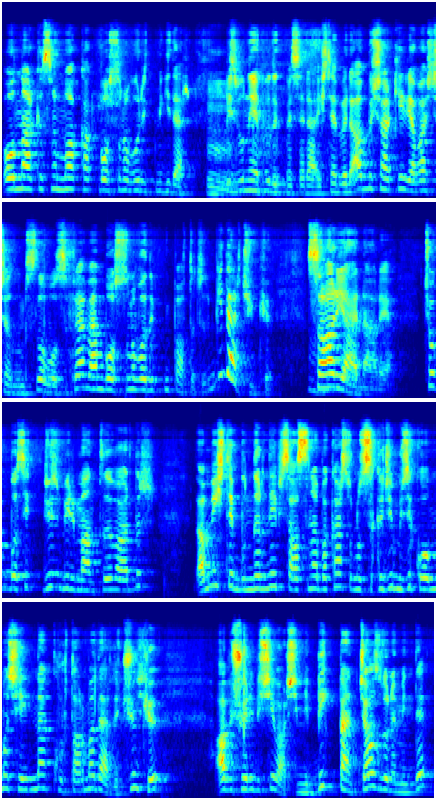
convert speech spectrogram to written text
Onun arkasına muhakkak Bossa Nova ritmi gider. Hmm. Biz bunu yapıyorduk mesela işte böyle abi bu şarkıyı yavaş çalalım slow olsun falan ben Bossa Nova ritmi patlatıyordum. Gider çünkü. Sığar yani araya. Çok basit düz bir mantığı vardır. Ama işte bunların hepsi aslına bakarsan o sıkıcı müzik olma şeyinden kurtarma derdi. Çünkü abi şöyle bir şey var. Şimdi Big Band caz döneminde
